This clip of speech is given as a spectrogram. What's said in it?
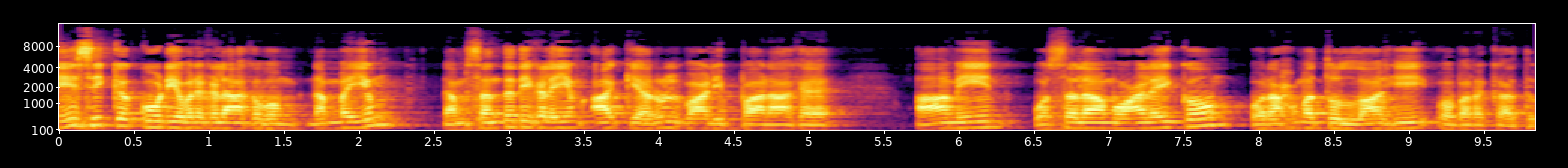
நேசிக்கக்கூடியவர்களாகவும் நம்மையும் நம் சந்ததிகளையும் ஆக்கி அருள் வாழிப்பானாக ஆமீன். வசலாம் அலைக்கும் வரஹமத்துல்லாஹி வபரகாத்து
